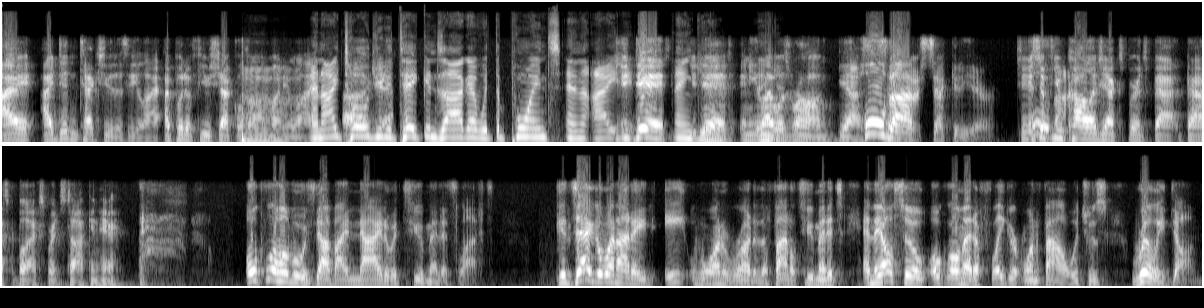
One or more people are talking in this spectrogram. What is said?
I I didn't text you this, Eli. I put a few shekels on the money line, And I told Uh, you yeah. to take Gonzaga with the points, and I You did. Thank you. you. did, and Eli Thank you. was wrong. Yes. Hold So, on a second here. Just Hold a few on. college experts, ba- basketball experts talking here. Oklahoma was down by nine with two minutes left. Gonzaga went on an 8 1 run in the final two minutes, and they also, Oklahoma had a flagrant one foul, which was really dumb.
